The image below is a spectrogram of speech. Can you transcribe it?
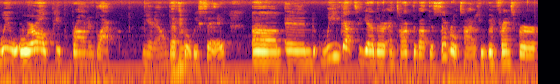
we we're all people brown and black. You know, that's mm-hmm. what we say. Um, and we got together and talked about this several times. We've been friends for,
